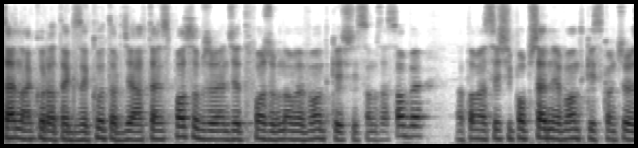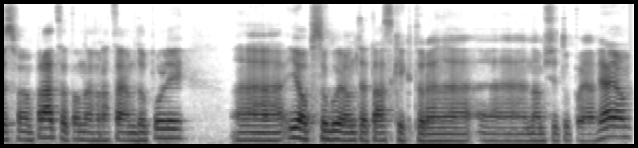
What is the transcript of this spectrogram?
ten akurat egzekutor działa w ten sposób, że będzie tworzył nowe wątki, jeśli są zasoby. Natomiast jeśli poprzednie wątki skończyły swoją pracę, to one wracają do puli e, i obsługują te taski, które e, nam się tu pojawiają.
